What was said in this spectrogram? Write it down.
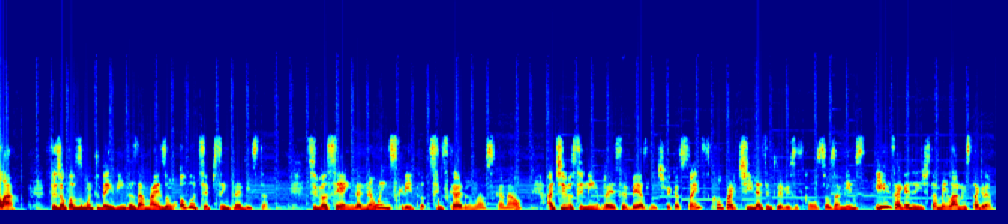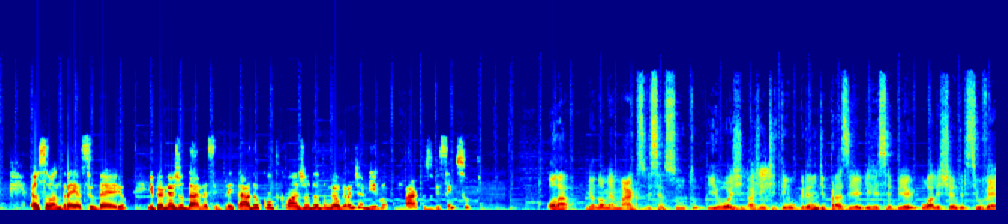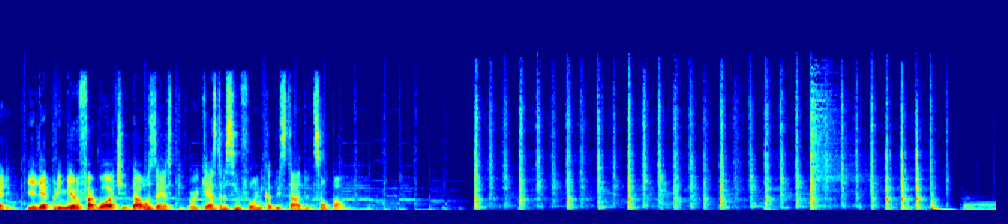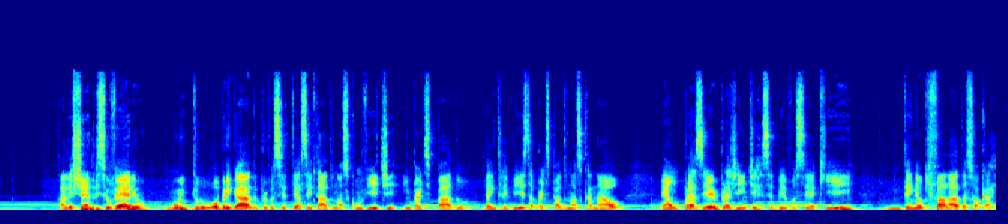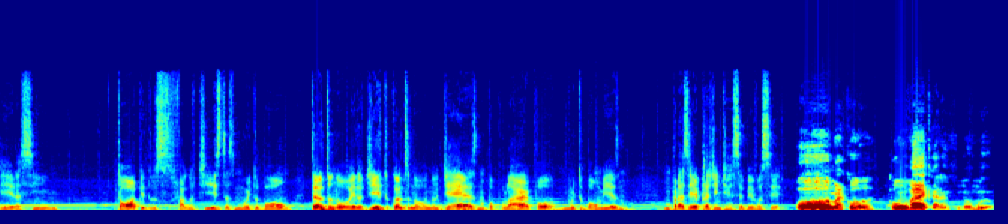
Olá, sejam todos muito bem-vindos a mais um Ovotips Entrevista. Se você ainda não é inscrito, se inscreve no nosso canal, ative o sininho para receber as notificações, compartilhe as entrevistas com os seus amigos e segue a gente também lá no Instagram. Eu sou Andréa Silvério e para me ajudar nessa empreitada eu conto com a ajuda do meu grande amigo Marcos Vicensuto. Olá, meu nome é Marcos Vicensuto e hoje a gente tem o grande prazer de receber o Alexandre Silvério. Ele é primeiro fagote da OSESP, Orquestra Sinfônica do Estado de São Paulo. Alexandre Silvério, muito obrigado por você ter aceitado o nosso convite em participar do, da entrevista, participar do nosso canal. É um prazer para a gente receber você aqui. Não tem nem o que falar da sua carreira, assim, top dos fagotistas, muito bom. Tanto no erudito quanto no, no jazz, no popular, pô, muito bom mesmo. Um prazer pra gente receber você. Ô, Marco, como vai, cara?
